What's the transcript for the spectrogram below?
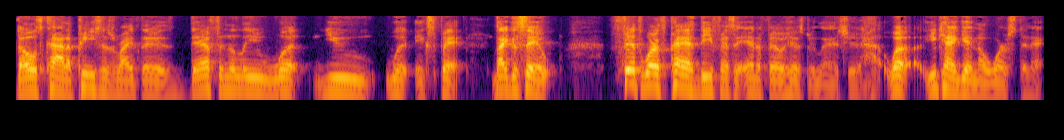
those kind of pieces right there is definitely what you would expect. Like I said, fifth worst pass defense in NFL history last year. Well, you can't get no worse than that.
